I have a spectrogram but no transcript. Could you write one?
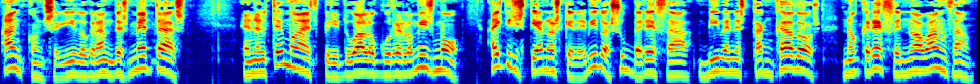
han conseguido grandes metas. En el tema espiritual ocurre lo mismo. Hay cristianos que debido a su pereza viven estancados, no crecen, no avanzan.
